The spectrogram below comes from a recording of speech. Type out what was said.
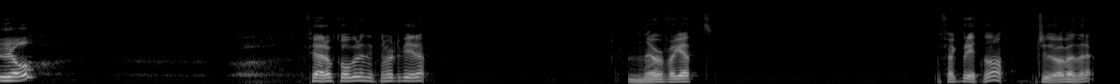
Ja 4. oktober 1944. Never forget. Fuck britene, da. Trodde vi var venner, jeg.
